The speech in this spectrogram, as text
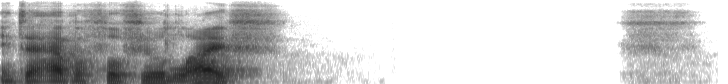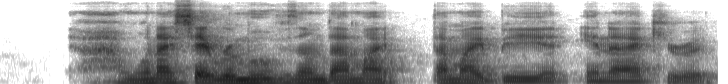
and to have a fulfilled life. When I say remove them, that might that might be inaccurate.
